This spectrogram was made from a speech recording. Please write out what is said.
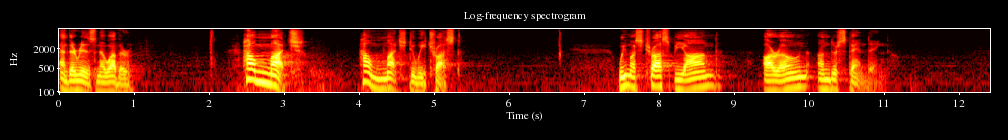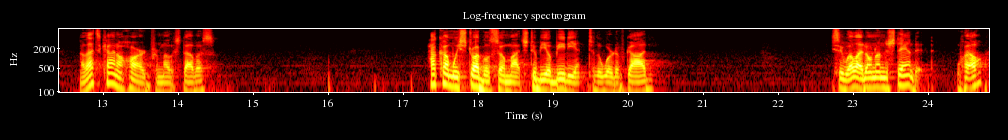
and there is no other. How much, how much do we trust? We must trust beyond our own understanding. Now, that's kind of hard for most of us. How come we struggle so much to be obedient to the Word of God? You say, Well, I don't understand it. Well,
